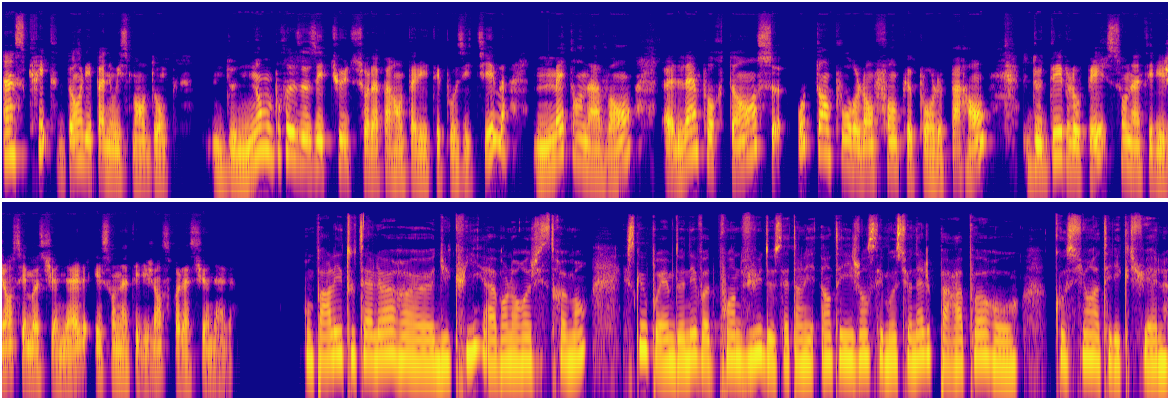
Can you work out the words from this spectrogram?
inscrites dans l'épanouissement. Donc de nombreuses études sur la parentalité positive mettent en avant euh, l'importance, autant pour l'enfant que pour le parent, de développer son intelligence émotionnelle et son intelligence relationnelle. On parlait tout à l'heure euh, du QI avant l'enregistrement. Est-ce que vous pourriez me donner votre point de vue de cette intelligence émotionnelle par rapport au quotient intellectuel?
